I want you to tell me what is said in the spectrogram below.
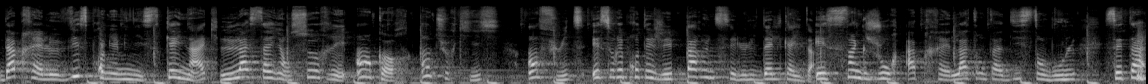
D'après le vice-premier ministre Keynak, l'assaillant serait encore en Turquie en fuite et serait protégé par une cellule d'Al-Qaïda. Et cinq jours après l'attentat d'Istanbul, c'est à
